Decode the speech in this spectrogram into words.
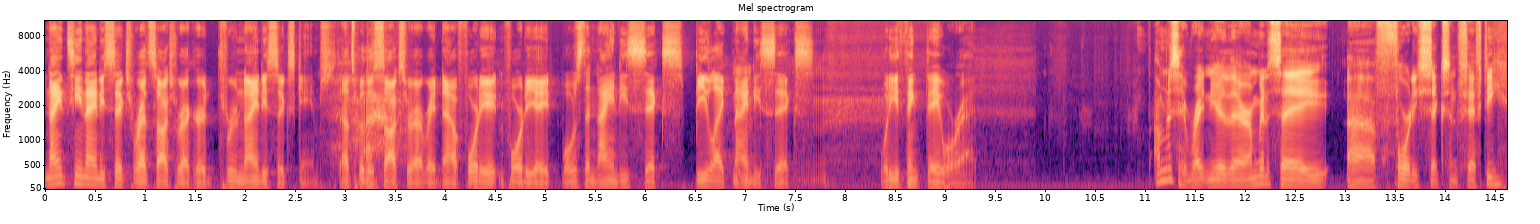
1996 Red Sox record through 96 games? That's where the Sox are at right now, 48 and 48. What was the 96? Be like 96. What do you think they were at? I'm gonna say right near there. I'm gonna say uh, 46 and 50.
